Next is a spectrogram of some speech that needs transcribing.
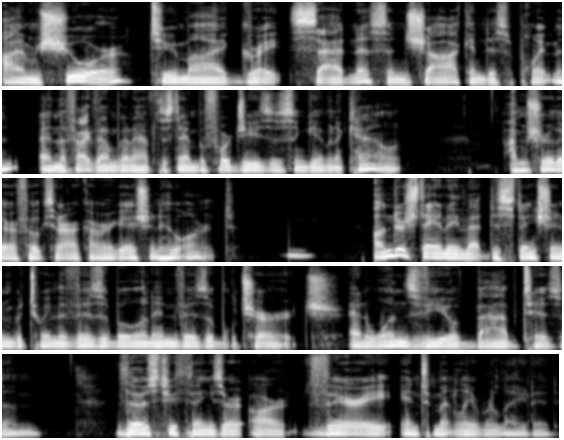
I'm sure to my great sadness and shock and disappointment, and the fact that I'm going to have to stand before Jesus and give an account, I'm sure there are folks in our congregation who aren't. Hmm. Understanding that distinction between the visible and invisible church and one's view of baptism, those two things are, are very intimately related.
